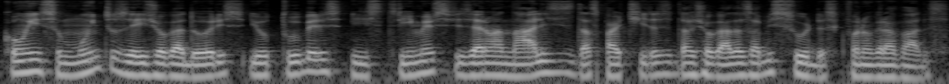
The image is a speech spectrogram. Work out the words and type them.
Com isso, muitos ex-jogadores, youtubers e streamers fizeram análises das partidas e das jogadas absurdas que foram gravadas.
